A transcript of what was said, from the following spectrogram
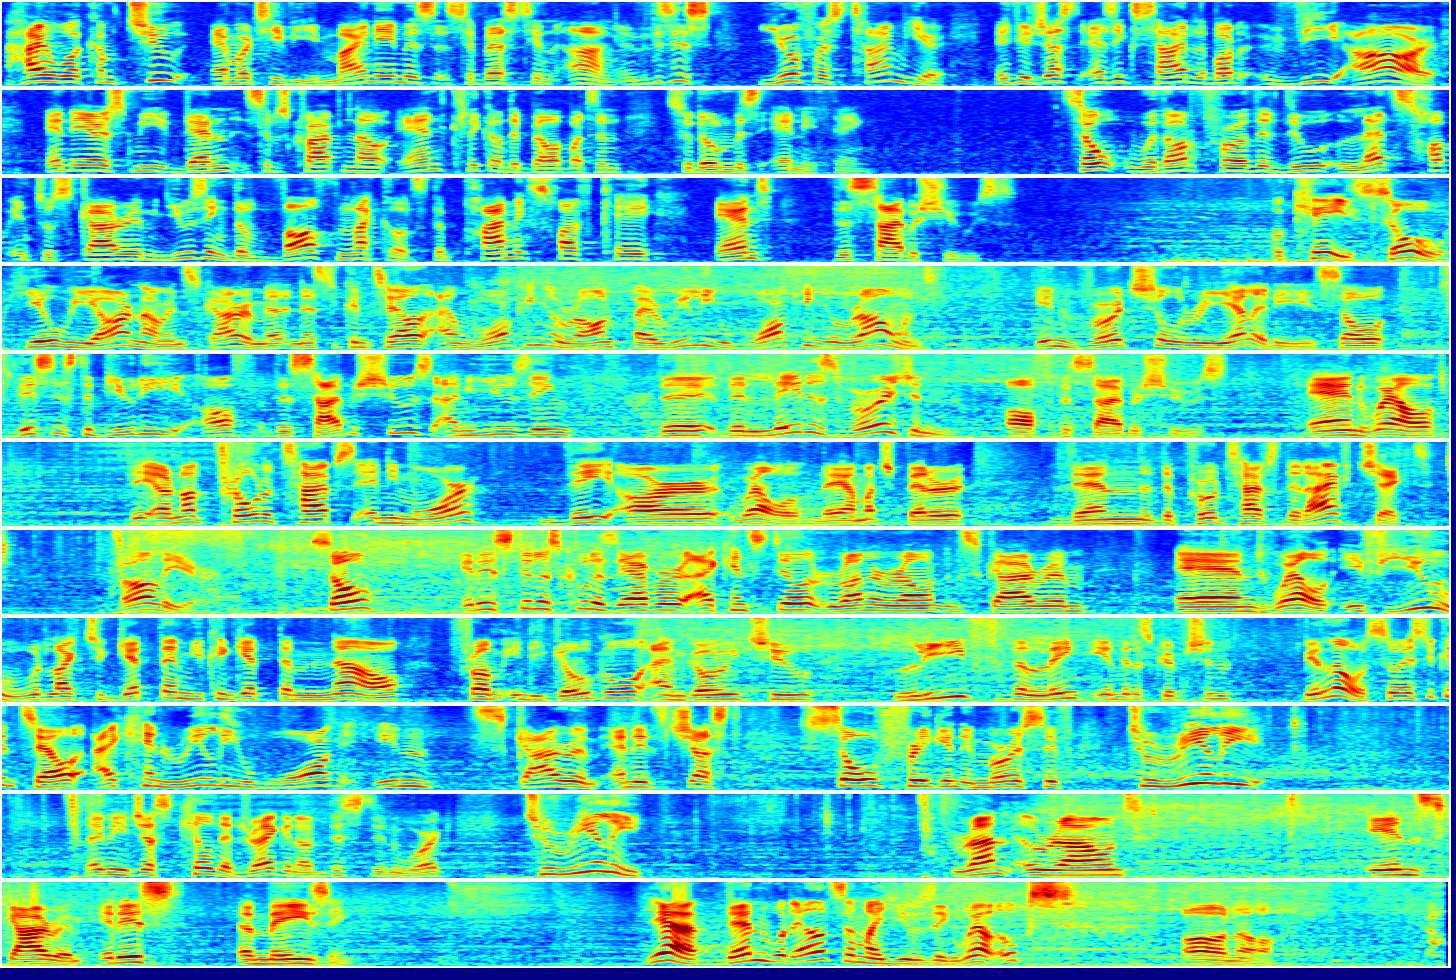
Hi and welcome to MRTV. My name is Sebastian Ang and this is your first time here. If you're just as excited about VR and ARSme, then subscribe now and click on the bell button so don't miss anything. So without further ado, let's hop into Skyrim using the Valve Knuckles, the Pimax 5K and the Cyber Shoes. Okay, so here we are now in Skyrim and as you can tell I'm walking around by really walking around in virtual reality. So this is the beauty of the Cyber Shoes. I'm using the, the latest version of the Cyber Shoes. And well, they are not prototypes anymore. They are, well, they are much better than the prototypes that I've checked earlier. So, it is still as cool as ever. I can still run around in Skyrim. And well, if you would like to get them, you can get them now from Indiegogo. I'm going to leave the link in the description below. So as you can tell, I can really walk in Skyrim and it's just so friggin' immersive to really... Let me just kill the dragon, or oh, this didn't work. To really run around in Skyrim. It is amazing. Yeah, then what else am I using? Well, oops. Oh no.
